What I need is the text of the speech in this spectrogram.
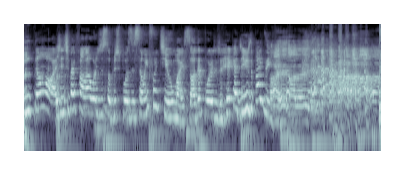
Então, ó, a gente vai falar hoje sobre exposição infantil, mas só depois dos recadinhos do paizinho. Aê, olha aí.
